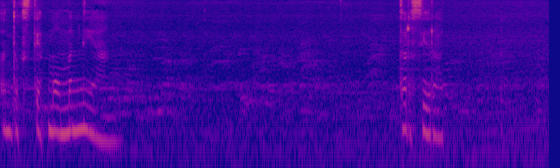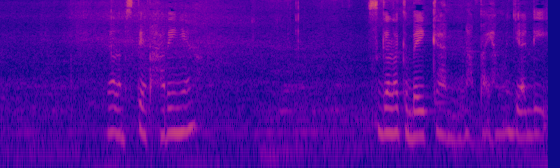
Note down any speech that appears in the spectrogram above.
Untuk setiap momen yang tersirat dalam setiap harinya. Segala kebaikan apa yang menjadi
